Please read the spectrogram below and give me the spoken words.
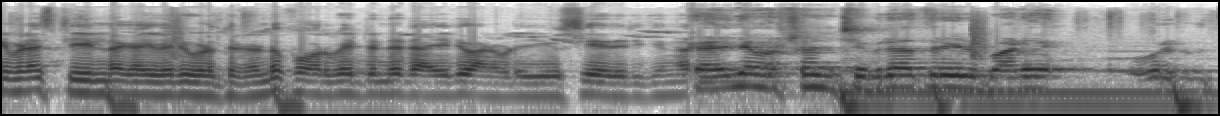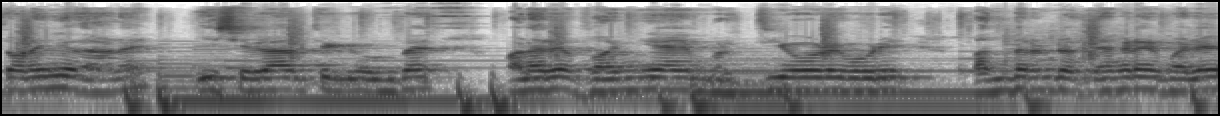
ഇവിടെ സ്റ്റീലിന്റെ കൈവരി കൊടുത്തിട്ടുണ്ട്. ഫോർ വെയിറ്റിന്റെ ടൈലുമാണ് ഇവിടെ യൂസ് ചെയ്തിരിക്കുന്നത്. കഴിഞ്ഞ വർഷം ശിവരാത്രിയിൽ പണി തുടങ്ങിയതാണ്. ഈ ശിവരാത്രിക്ക് മുമ്പ് വളരെ ഭംഗിയായും വൃത്തിയോടുകൂടി പന്ത്രണ്ട് ഞങ്ങളുടെ പഴയ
